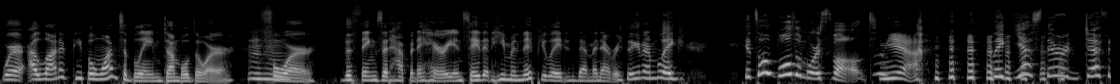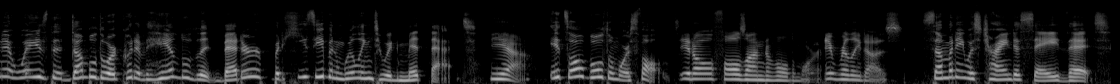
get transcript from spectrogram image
where a lot of people want to blame Dumbledore mm-hmm. for the things that happened to Harry and say that he manipulated them and everything. And I'm like, it's all Voldemort's fault. Yeah. like, yes, there are definite ways that Dumbledore could have handled it better, but he's even willing to admit that. yeah. It's all Voldemort's fault. It all falls onto Voldemort. It really does. Somebody was trying to say that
